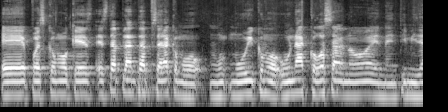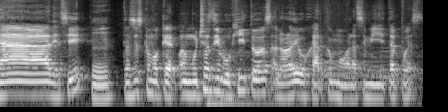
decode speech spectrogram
eh, pues como que es- esta planta pues era como mu- muy, como una cosa, ¿no? En la intimidad y así. Mm. Entonces como que en muchos dibujitos, a la hora de dibujar como la semillita, pues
